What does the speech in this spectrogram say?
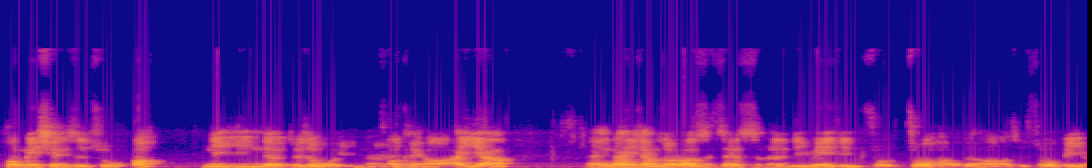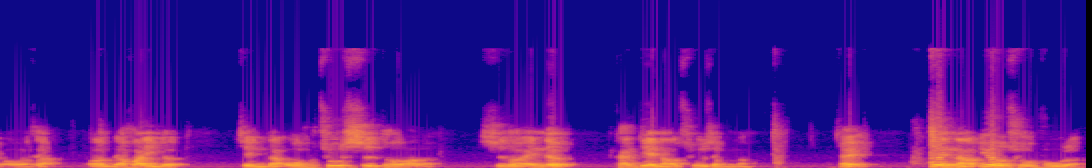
后面显示出哦，你赢了，就是我赢了，OK 哈，啊一样，哎，那你想说老师这个是不是里面已经做做好的哈？是作弊？我上哦，那换一个。剪刀，我出石头好了，石头 Enter，看电脑出什么呢？哎，电脑又出布了。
